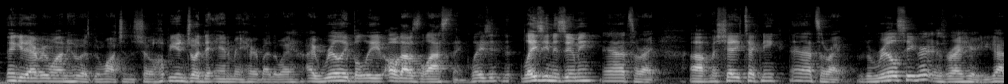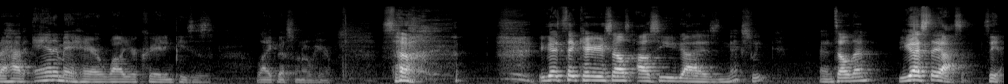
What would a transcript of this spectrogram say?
Thank you to everyone who has been watching the show. Hope you enjoyed the anime hair, by the way. I really believe. Oh, that was the last thing. Lazy, lazy Nezumi. Yeah, that's all right. Uh, machete technique. Yeah, that's all right. The real secret is right here. You got to have anime hair while you're creating pieces like this one over here. So, you guys take care of yourselves. I'll see you guys next week. And until then, you guys stay awesome. See ya.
